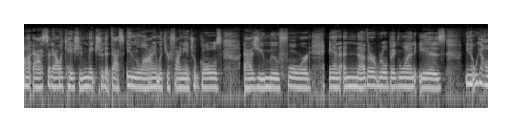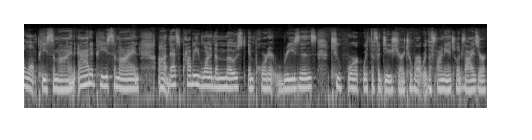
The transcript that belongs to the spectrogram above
uh, asset allocation. Make sure that that's in line with your financial goals as you move forward. And another real big one is you know we all want peace of mind added peace of mind. Uh, that's probably one of the most important reasons to work with the fiduciary to work with a financial advisor.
